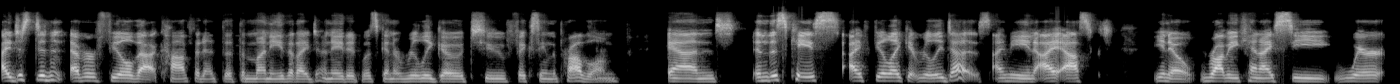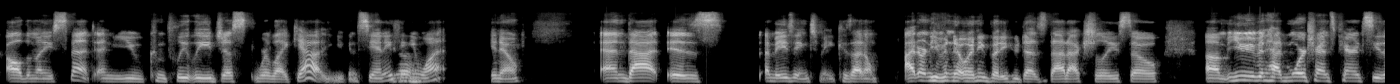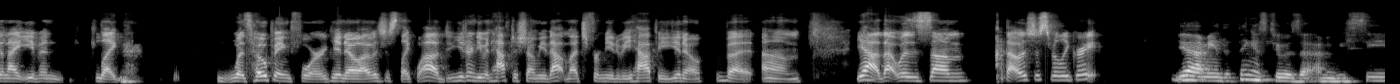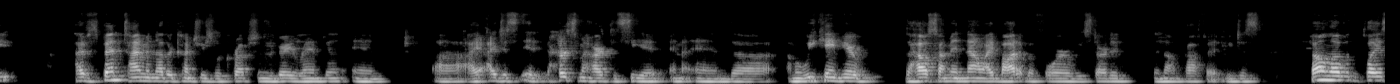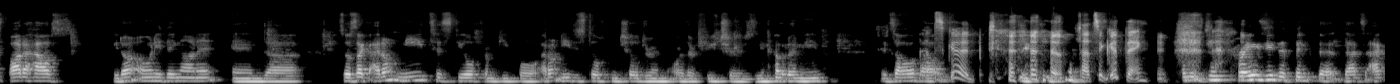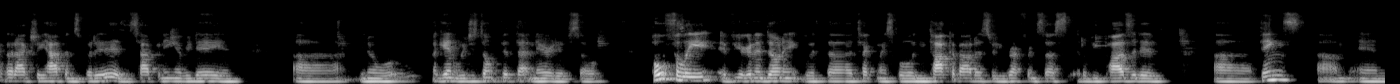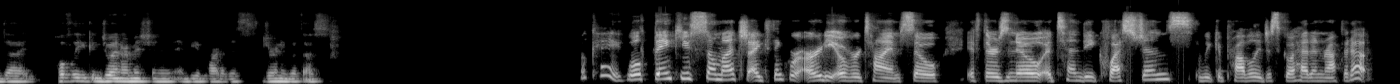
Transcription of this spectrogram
I just didn't ever feel that confident that the money that I donated was going to really go to fixing the problem. And in this case, I feel like it really does. I mean, I asked, you know, Robbie, can I see where all the money's spent? And you completely just were like, yeah, you can see anything yeah. you want, you know? And that is amazing to me because I don't I don't even know anybody who does that actually. So um, you even had more transparency than I even like was hoping for. You know, I was just like, wow, you don't even have to show me that much for me to be happy. You know, but um, yeah, that was um, that was just really great. Yeah, I mean, the thing is too is that I mean, we see. I've spent time in other countries where corruption is very rampant, and uh, I, I, just it hurts my heart to see it. And and uh, I mean, we came here the house I'm in now, I bought it before we started the nonprofit. We just fell in love with the place, bought a house. We don't owe anything on it. And uh, so it's like, I don't need to steal from people. I don't need to steal from children or their futures. You know what I mean? It's all about. That's good. that's a good thing. and it's just crazy to think that that's that actually happens, but it is. It's happening every day. And, uh, you know, again, we just don't fit that narrative. So hopefully, if you're going to donate with uh, Tech My School and you talk about us or you reference us, it'll be positive uh, things. Um, and uh, hopefully, you can join our mission and, and be a part of this journey with us. Okay. Well, thank you so much. I think we're already over time. So if there's no attendee questions, we could probably just go ahead and wrap it up.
